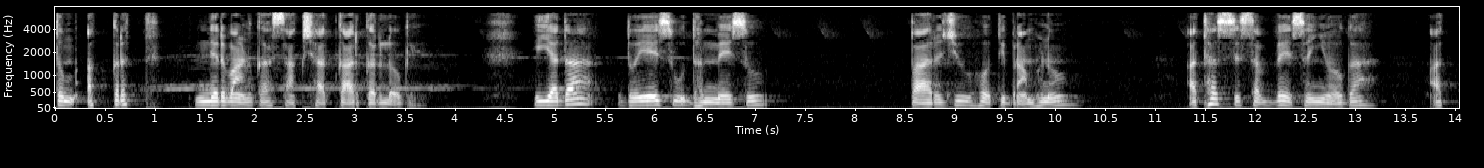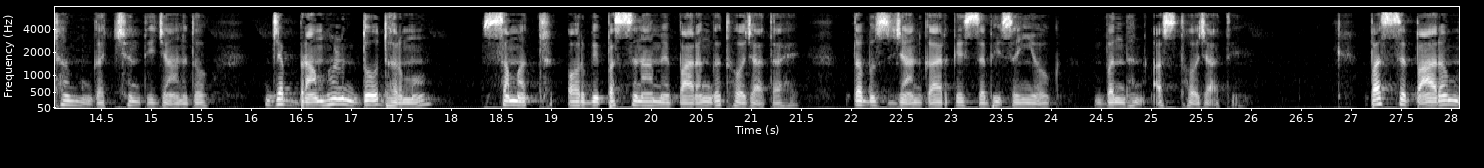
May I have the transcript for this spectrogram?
तुम अकृत निर्वाण का साक्षात्कार कर लोगे। यदा द्वयेसु धम्मेसु पारजु होती ब्राह्मणों, अथस्य सव्य संयोगा अथम गच्छन्ति जान दो जब ब्राह्मण दो धर्मों समथ और विपස්සना में पारंगत हो जाता है, तब उस जानकार के सभी संयोग बंधन अस्त हो जाते हैं। पस्य पारम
